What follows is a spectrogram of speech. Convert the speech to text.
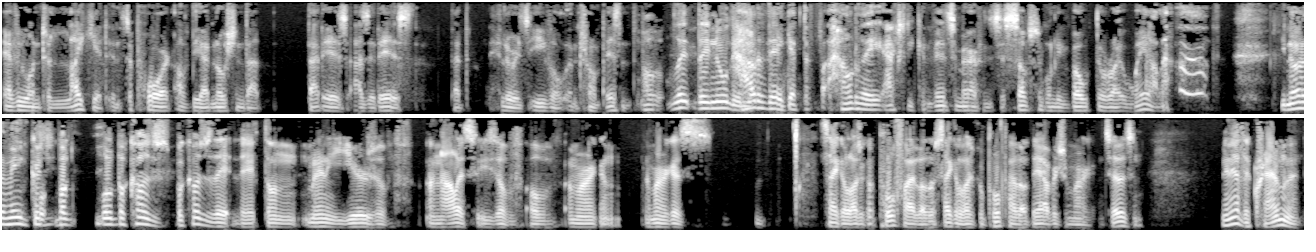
everyone to like it in support of the notion that that is as it is, that Hillary's evil and Trump isn't? Well, they, know they how do they get the? How do they actually convince Americans to subsequently vote the right way on it? you know what I mean? Well, but, well, because because they they've done many years of analyses of of American America's psychological profile or the psychological profile of the average American citizen. I mean, they have the Kremlin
